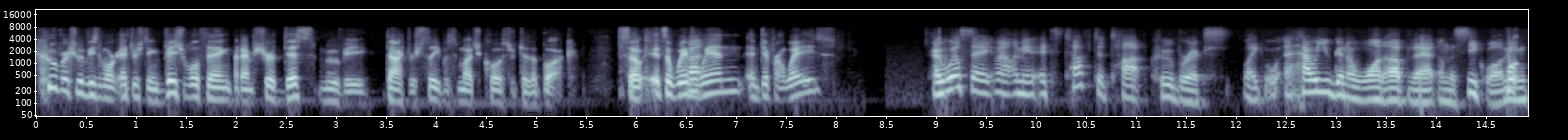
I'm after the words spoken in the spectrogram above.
Kubrick's movie is a more interesting visual thing but i'm sure this movie Doctor Sleep was much closer to the book. So it's a win-win in different ways I will say, well, I mean, it's tough to top Kubrick's. Like, how are you going to one up that on the sequel? I well, mean,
